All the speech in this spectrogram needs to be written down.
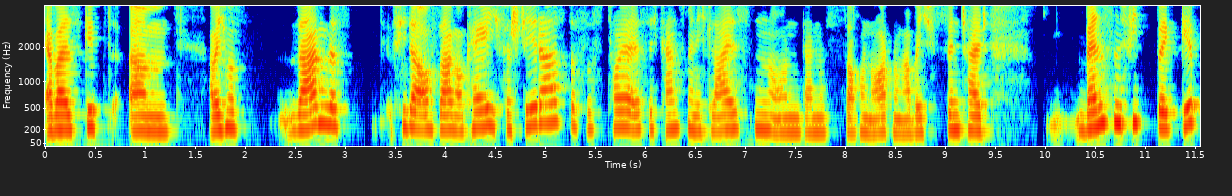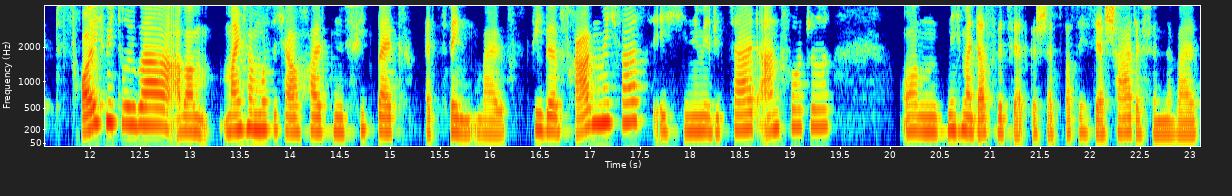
aber es gibt ähm, aber ich muss sagen, dass viele auch sagen: „Okay, ich verstehe das, dass es teuer ist, ich kann es mir nicht leisten und dann ist es auch in Ordnung.“ Aber ich finde halt, wenn es ein Feedback gibt, freue ich mich drüber, aber manchmal muss ich auch halt ein Feedback erzwingen, weil viele fragen mich was, ich nehme mir die Zeit, antworte und nicht mal das wird wertgeschätzt, was ich sehr schade finde, weil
